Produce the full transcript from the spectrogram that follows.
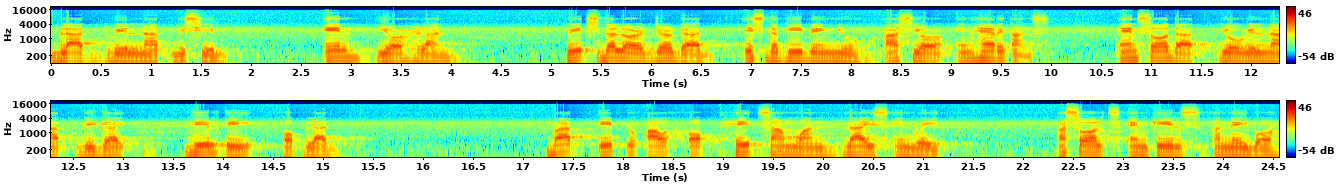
blood will not be shed in your land, which the Lord your God is the giving you as your inheritance, and so that you will not be guilty of blood. But if you out of hate someone lies in wait, assaults and kills a neighbor,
